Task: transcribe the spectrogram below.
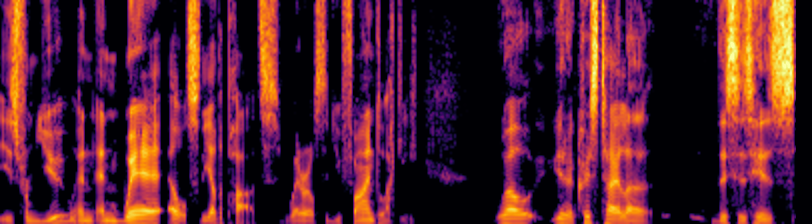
is from you and and where else the other parts where else did you find lucky Well, you know, Chris Taylor, this is his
